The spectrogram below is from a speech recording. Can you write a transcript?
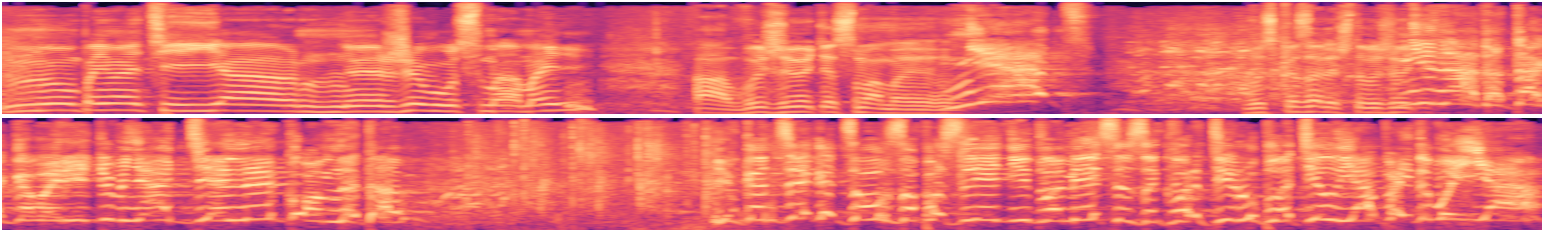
Ну, понимаете, я э, живу с мамой. А, вы живете с мамой. Нет! Вы сказали, что вы живете... Не надо так говорить, у меня отдельная комната. И в конце концов, за последние два месяца за квартиру платил я, поэтому я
